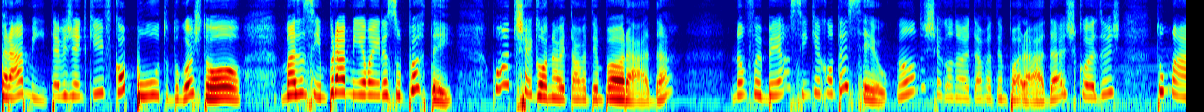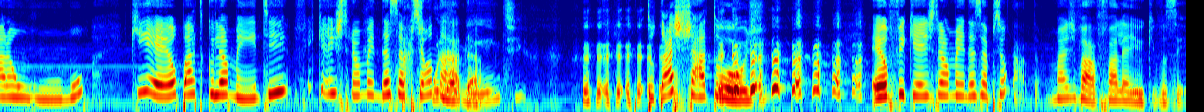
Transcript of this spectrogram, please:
Pra mim, teve gente que ficou puto, não gostou. Mas assim, pra mim eu ainda suportei. Quando chegou na oitava temporada, não foi bem assim que aconteceu. Quando chegou na oitava temporada, as coisas tomaram um rumo que eu, particularmente, fiquei extremamente decepcionada. Particularmente, Tu tá chato hoje. Eu fiquei extremamente decepcionada. Mas vá, fale aí o que você.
